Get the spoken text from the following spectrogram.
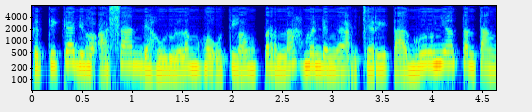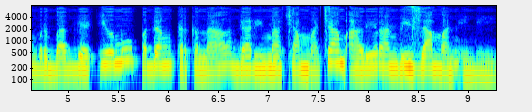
Ketika di Hoasan dahulu Leng Ho Tiong pernah mendengar cerita gurunya tentang berbagai ilmu pedang terkenal dari macam-macam aliran di zaman ini.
